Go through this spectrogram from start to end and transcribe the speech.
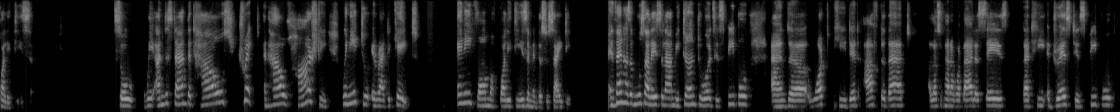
polytheism. So we understand that how strict and how harshly we need to eradicate any form of polytheism in the society. And then Hazrat Musa salam, he turned towards his people and uh, what he did after that, Allah subhanahu wa ta'ala says that he addressed his people.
